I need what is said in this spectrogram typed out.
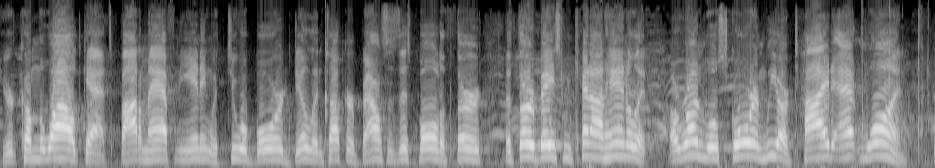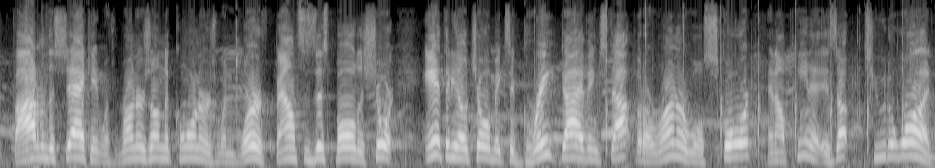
here come the Wildcats. Bottom half of the inning with two aboard. Dylan Tucker bounces this ball to third. The third baseman cannot handle it. A run will score, and we are tied at one. Bottom of the second with runners on the corners when Worth bounces this ball to short. Anthony Ochoa makes a great diving stop, but a runner will score, and Alpena is up 2 to 1.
